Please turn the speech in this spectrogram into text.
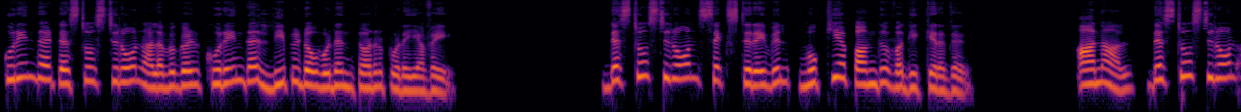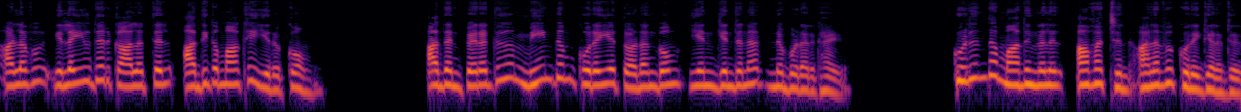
குறைந்த டெஸ்டோஸ்டிரோன் அளவுகள் குறைந்த லிபிடோவுடன் தொடர்புடையவை. டெஸ்டோஸ்டிரோன் செக்ஸ் டிரைவில் முக்கிய பங்கு வகிக்கிறது. ஆனால் டெஸ்டோஸ்டிரோன் அளவு இலையுதிர் காலத்தில் அதிகமாக இருக்கும். அதன் பிறகு மீண்டும் குறையத் தொடங்கும் என்கின்றனர் நிபுணர்கள். குளிர்ந்த மாதங்களில் அவற்றின் அளவு குறைகிறது.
